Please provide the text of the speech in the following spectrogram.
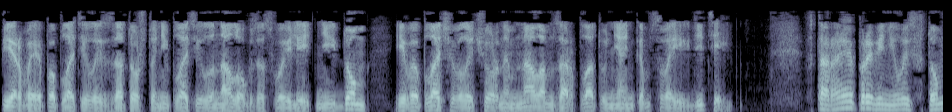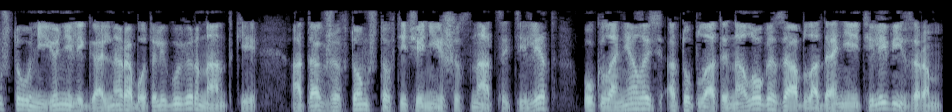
Первая поплатилась за то, что не платила налог за свой летний дом и выплачивала черным налом зарплату нянькам своих детей. Вторая провинилась в том, что у нее нелегально работали гувернантки, а также в том, что в течение 16 лет уклонялась от уплаты налога за обладание телевизором,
